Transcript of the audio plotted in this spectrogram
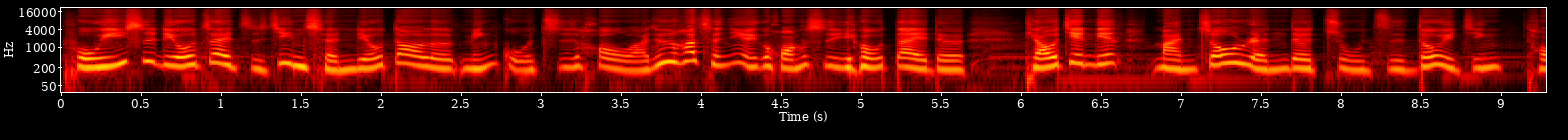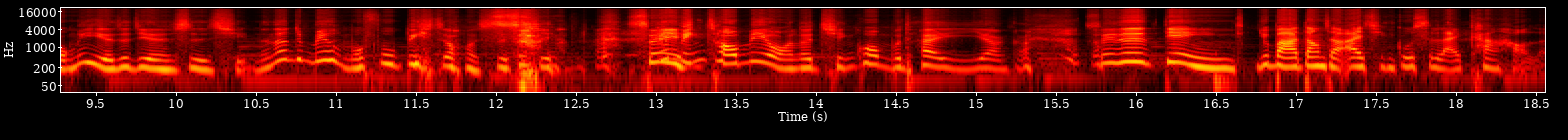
溥仪是留在紫禁城，留到了民国之后啊，就是他曾经有一个皇室优待的条件，连满洲人的主子都已经同意了这件事情，那就没有什么复辟这种事情，所以明朝灭亡的情况不太一样啊。所以这电影就把它当成爱情故事来看好了。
